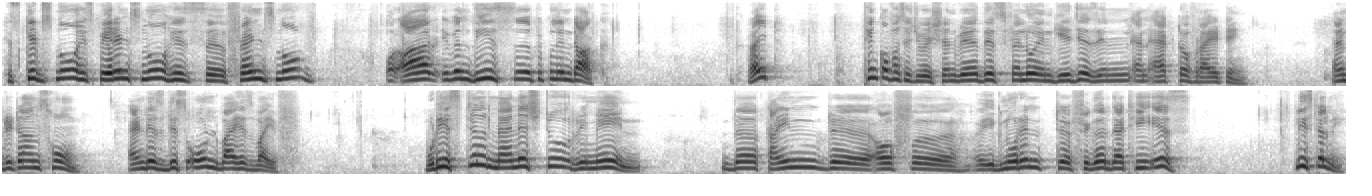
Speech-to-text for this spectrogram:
His kids know, his parents know, his uh, friends know, or are even these uh, people in dark? Right? Think of a situation where this fellow engages in an act of rioting and returns home and is disowned by his wife. Would he still manage to remain the kind uh, of uh, ignorant figure that he is? Please tell me.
